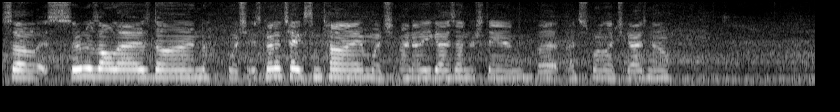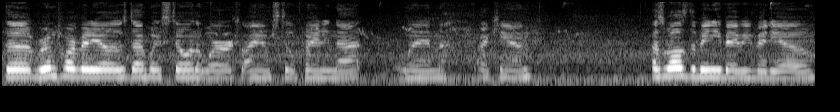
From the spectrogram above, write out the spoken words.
So as soon as all that is done, which is going to take some time, which I know you guys understand, but I just want to let you guys know. The room tour video is definitely still in the works. I am still planning that when I can. As well as the Beanie Baby video.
